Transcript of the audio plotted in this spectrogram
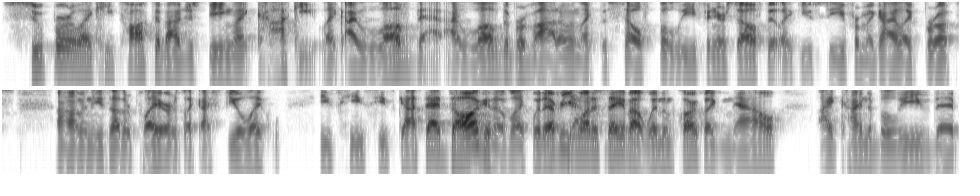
super like he talked about just being like cocky. Like I love that. I love the bravado and like the self belief in yourself that like you see from a guy like Brooks. um, and these other players. Like I feel like he's he's he's got that dog in him. Like whatever you want to say about Wyndham Clark, like now I kind of believe that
